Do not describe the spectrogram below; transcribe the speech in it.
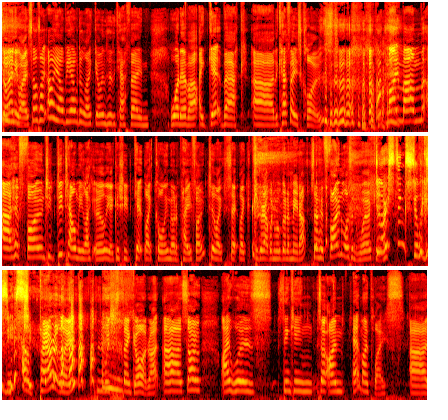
So, anyway, so I was like, oh, yeah, I'll be able to, like, go into the cafe and whatever. I get back, uh, the cafe is closed. my mum, uh, her phone, she did tell me, like, earlier, because she kept, like, calling me on a payphone to, like, set, like, figure out when we were going to meet up. So her phone wasn't working Do those things still exist? apparently, which thank God, right? Uh, so I was thinking. So I'm at my place. Uh,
